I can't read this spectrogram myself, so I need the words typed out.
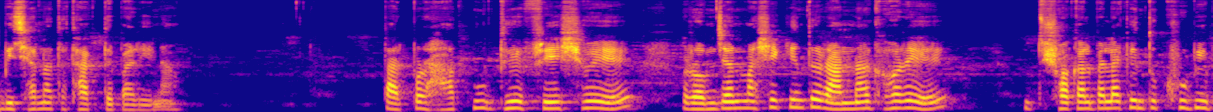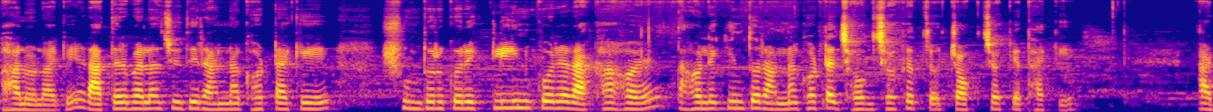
বিছানাতে থাকতে পারি না। তারপর হাত মুখ ধুয়ে ফ্রেশ হয়ে রমজান মাসে কিন্তু রান্নাঘরে সকালবেলা কিন্তু খুবই ভালো লাগে। রাতের বেলা যদি রান্নাঘরটাকে সুন্দর করে ক্লিন করে রাখা হয়, তাহলে কিন্তু রান্নাঘরটা ঝকঝকে চকচকে থাকে। আর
